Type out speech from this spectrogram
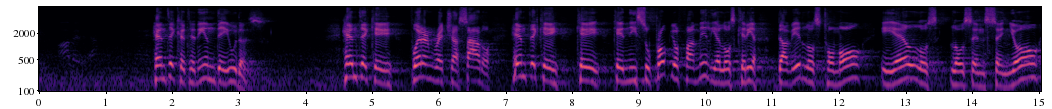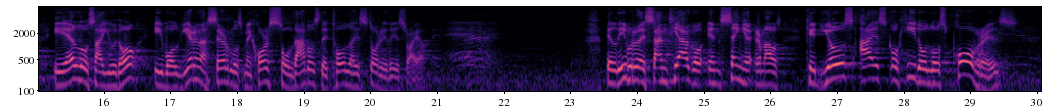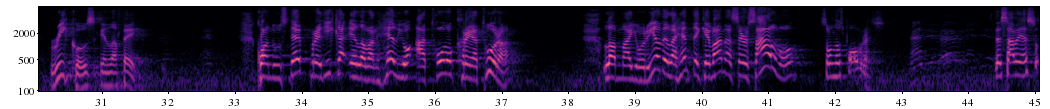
Gente que tenían deudas. Gente que fueron rechazados. Gente que, que, que ni su propia familia los quería. David los tomó y él los, los enseñó y él los ayudó y volvieron a ser los mejores soldados de toda la historia de Israel. El libro de Santiago enseña, hermanos, que Dios ha escogido los pobres ricos en la fe. Cuando usted predica el evangelio a toda criatura, la mayoría de la gente que van a ser salvo son los pobres. ¿Usted sabe eso?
